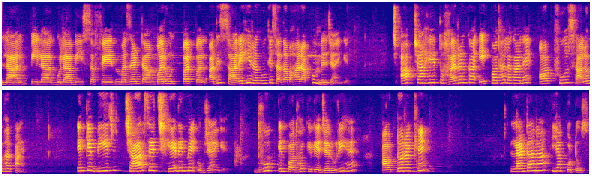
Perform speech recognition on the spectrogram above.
लाल, पीला, गुलाबी, सफ़ेद, मजेंटा, मरून, पर्पल आदि सारे ही रंगों के सदाबहार आपको मिल जाएँगे। आप चाहें तो हर रंग का एक पौधा लगा लें और फूल सालों भर पाएँ। इनके बीज चार से छः दिन में उग जाएँगे। धूप इन पौधों के लिए ज़रूरी है। आउटडोर रखें। लैंटाना या पुटूस।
